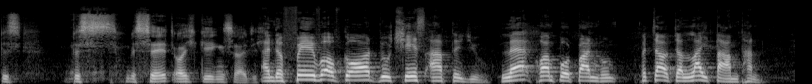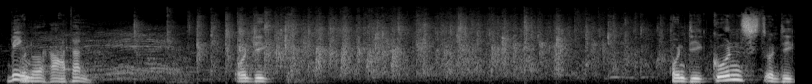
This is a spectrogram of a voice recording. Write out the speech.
bis, bis, besät euch gegenseitig. and the favor of God will chase after you และความโปรดปรานของพระเจ้าจะไล่ตามท่าน วิ่งหาท่าน Und die, und die Gunst und die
